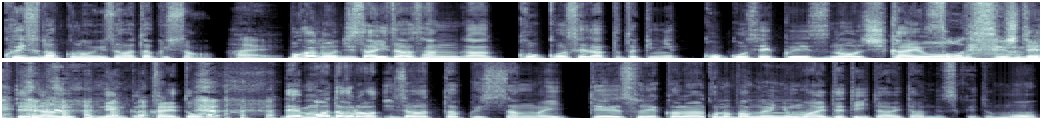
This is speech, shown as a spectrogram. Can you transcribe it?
クイズノックの伊沢拓司さん。はい。僕はあの、実は伊沢さんが高校生だった時に高校生クイズの司会をしてて、何年か彼と。で、まあだから伊沢拓司さんがいて、それからこの番組にも前出ていただいたんですけども、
